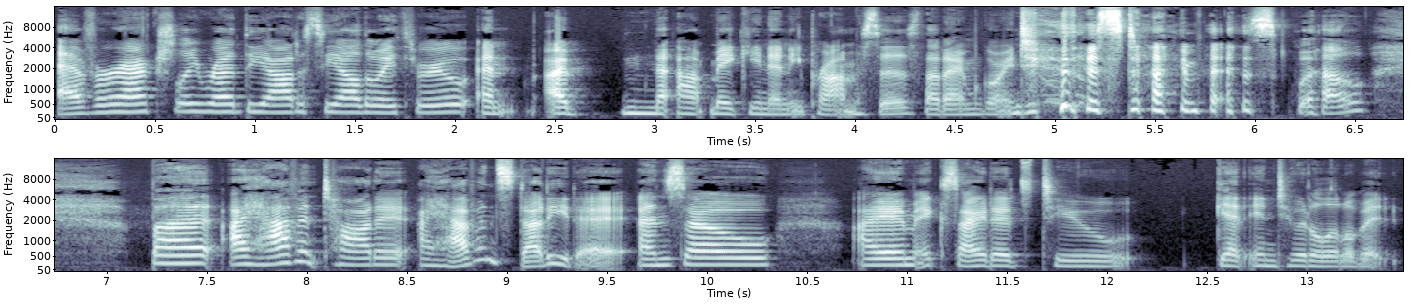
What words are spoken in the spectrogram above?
ever actually read the Odyssey all the way through, and I'm not making any promises that I'm going to this time as well. But I haven't taught it, I haven't studied it, and so I am excited to get into it a little bit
